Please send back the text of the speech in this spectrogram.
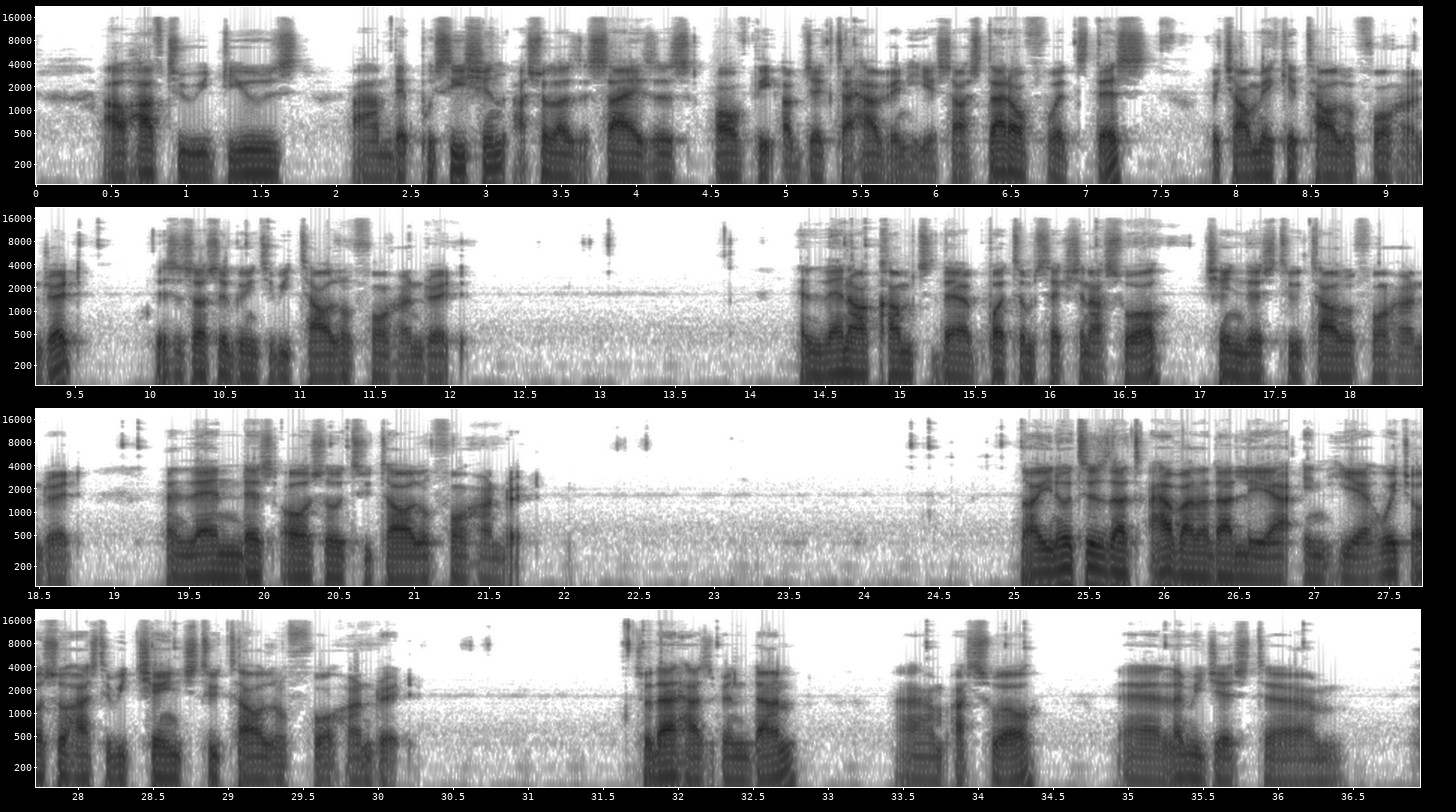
I'll have to reduce um, the position as well as the sizes of the objects I have in here. So I'll start off with this, which I'll make it 1400. This is also going to be 1400. And then I'll come to the bottom section as well, change this to 1400. And then there's also 2400. Now you notice that I have another layer in here, which also has to be changed to 1400 so that has been done um, as well. Uh, let me just um,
